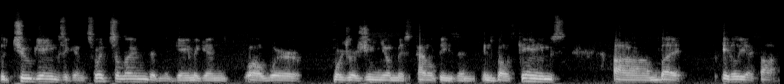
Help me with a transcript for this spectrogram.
the two games against Switzerland and the game against well, where where Jorginho missed penalties in, in both games. Um, but Italy, I thought,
